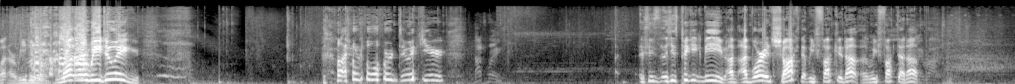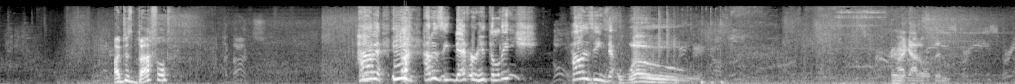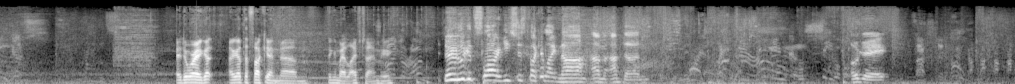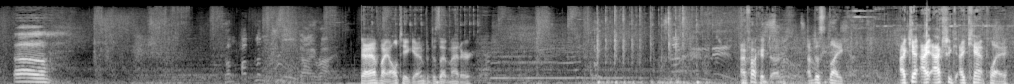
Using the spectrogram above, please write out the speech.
What are we doing? what are we doing? I don't know what we're doing here. He's, he's picking me. I'm, I'm more in shock that we fucked it up. Uh, we fucked that up. I'm just baffled. How did he? How does he never hit the leash? How does he? Ne- Whoa! I got ulted. Hey, don't worry. I got I got the fucking um, thing of my lifetime here. Dude, look at Slark. He's just fucking like, nah, I'm I'm done. Okay. Uh. Okay, I have my ulti again, but does that matter? I'm fucking done. I'm just like, I can't. I actually I can't play.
